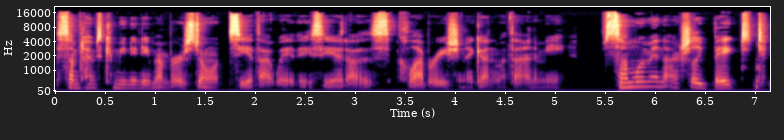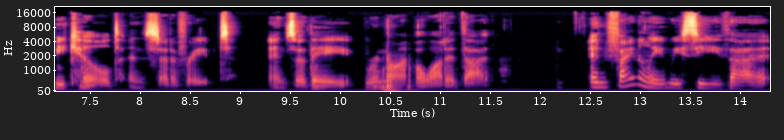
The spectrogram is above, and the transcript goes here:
sometimes community members don't see it that way. They see it as collaboration again with the enemy. Some women actually begged to be killed instead of raped, and so they were not allotted that. And finally, we see that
